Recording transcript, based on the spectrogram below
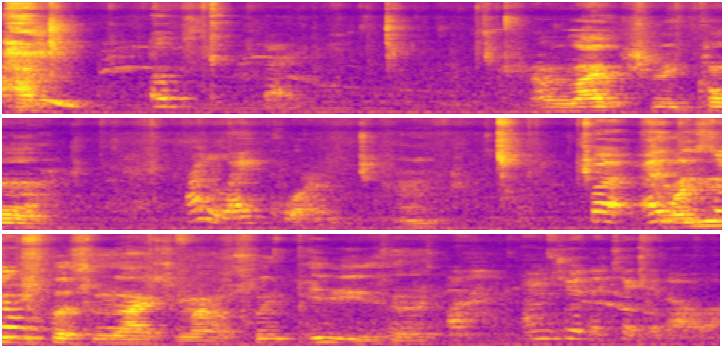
Oops, sorry. I like sweet corn. I like corn. Mm. But I Why you also, need to put some like some uh, sweet peas in? I'm just gonna take it all off.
